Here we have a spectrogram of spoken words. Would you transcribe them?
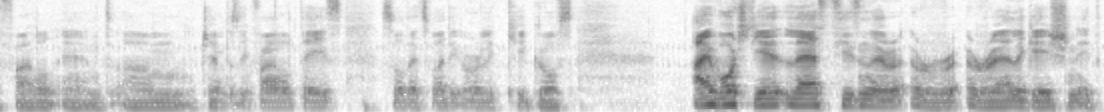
final and um, Champions League final days. So that's why the early kickoffs. I watched last season a, a, relegation. It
